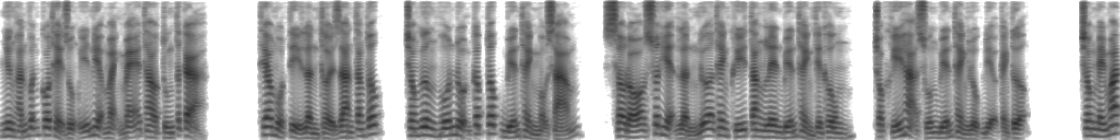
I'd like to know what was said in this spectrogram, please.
nhưng hắn vẫn có thể dùng ý niệm mạnh mẽ thao túng tất cả. Theo một tỷ lần thời gian tăng tốc, trong gương hỗn độn cấp tốc biến thành màu xám, sau đó xuất hiện lần nữa thanh khí tăng lên biến thành thiên không, cho khí hạ xuống biến thành lục địa cảnh tượng. Trong nháy mắt,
